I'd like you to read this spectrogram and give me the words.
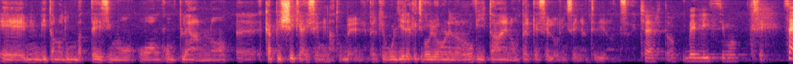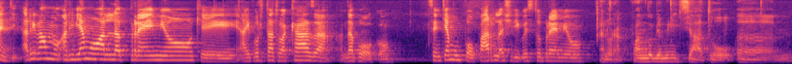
e mi invitano ad un battesimo o a un compleanno, eh, capisci che hai seminato bene, perché vuol dire che ti vogliono nella loro vita e non perché sei loro insegnante di danza. Certo, bellissimo. Sì. Senti, arriviamo, arriviamo al premio che hai portato a casa da poco. Sentiamo un po', parlaci di questo premio. Allora, quando abbiamo iniziato uh,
